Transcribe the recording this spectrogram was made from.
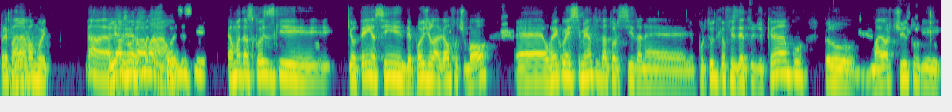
preparava muito. Não, Aliás, é, vou é dar uma, uma... Que, é uma das coisas que, que eu tenho assim depois de largar o futebol é o reconhecimento da torcida, né? Por tudo que eu fiz dentro de campo, pelo maior título que,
